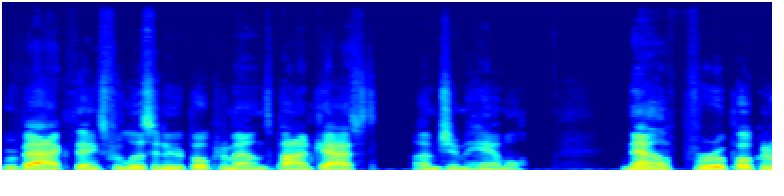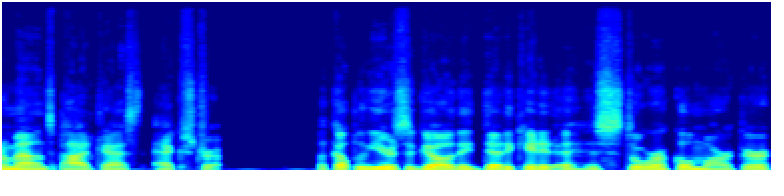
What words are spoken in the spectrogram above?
We're back. Thanks for listening to Pocono Mountains Podcast. I'm Jim Hamill. Now for a Pocono Mountains Podcast Extra. A couple years ago, they dedicated a historical marker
